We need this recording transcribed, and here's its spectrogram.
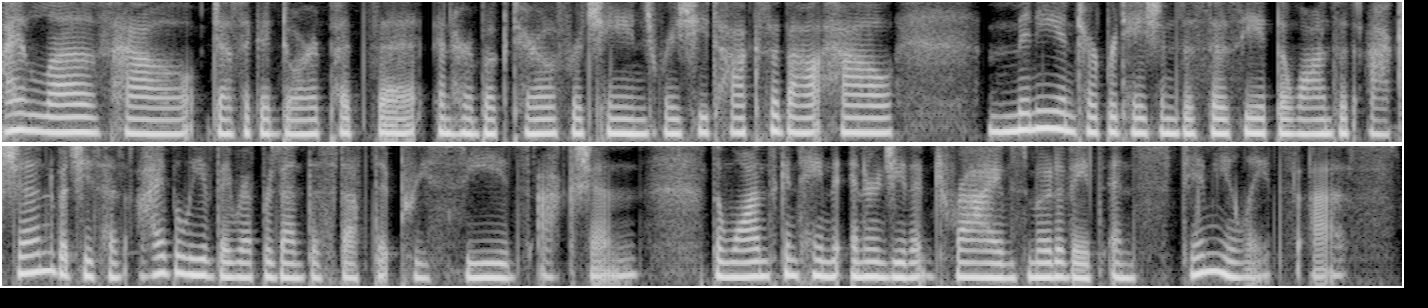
I love how Jessica Dore puts it in her book Tarot for Change, where she talks about how many interpretations associate the wands with action, but she says, I believe they represent the stuff that precedes action. The wands contain the energy that drives, motivates, and stimulates us.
